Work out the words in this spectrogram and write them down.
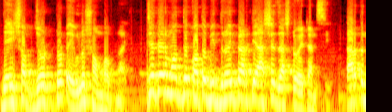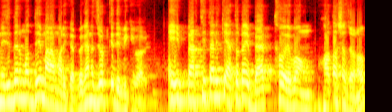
যে এইসব জোট টোট এগুলো সম্ভব নয়। নিজেদের মধ্যে কত বিদ্রোহী প্রার্থী আসে জাস্ট ওয়েট অ্যান্ড সি তারা তো নিজেদের মধ্যেই মারামারি করবে। এখানে জোটকে দেবে কীভাবে? এই প্রার্থী তালিকা এতটাই ব্যর্থ এবং হতাশাজনক,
